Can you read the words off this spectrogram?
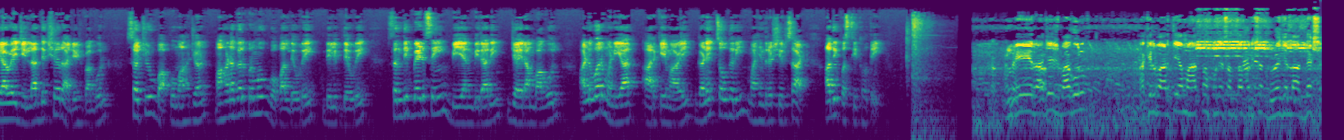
यावेळी जिल्हाध्यक्ष राजेश बागुल सचिव बापू महाजन महानगर प्रमुख Gopal Deore Dilip Deore Sandeep Bedsing B N Birari Jayram Bagul Anwar Maniyar R K Mali Ganesh Chaudhari Mahendra Shirsat आदी उपस्थित होते. मी राजेश बागुल अखिल भारतीय महात्मा फुले समता परिषद धुळे जिल्हा अध्यक्ष.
